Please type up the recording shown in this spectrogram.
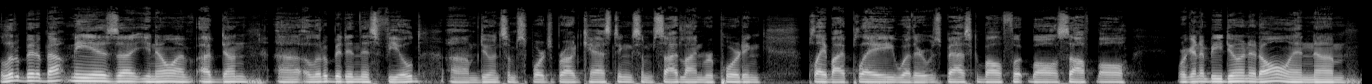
a little bit about me is uh, you know I've I've done uh, a little bit in this field, um, doing some sports broadcasting, some sideline reporting, play by play, whether it was basketball, football, softball we're going to be doing it all. And, um,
